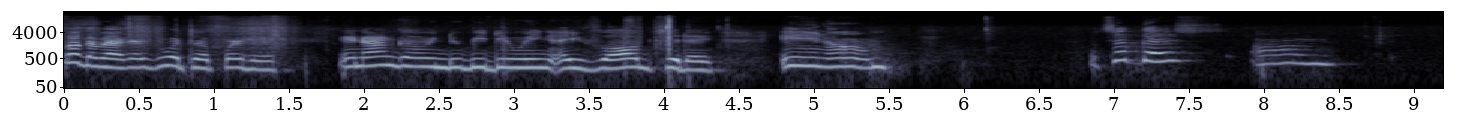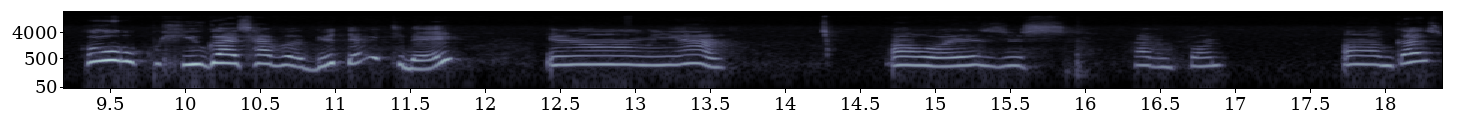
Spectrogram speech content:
Welcome back guys, what's up, we're here. And I'm going to be doing a vlog today. And um what's up guys? Um hope you guys have a good day today. And um yeah. Always just having fun. Um guys,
